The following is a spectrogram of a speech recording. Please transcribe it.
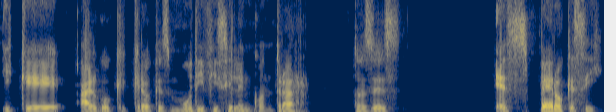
y que algo que creo que es muy difícil encontrar. Entonces, espero que sí.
